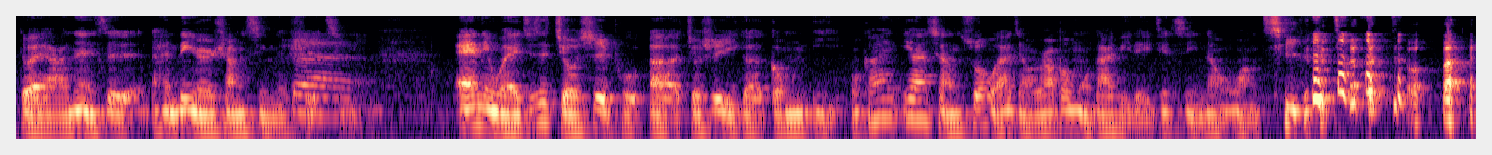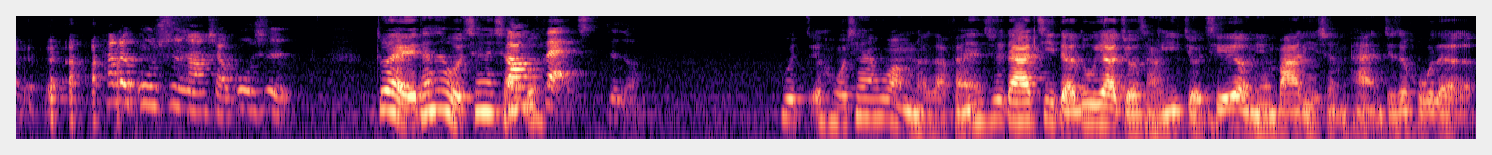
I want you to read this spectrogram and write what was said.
对啊，那也是很令人伤心的事，情。Anyway，就是酒是普呃，酒是一个公益。我刚才要想说我要讲 Robert Mondavi 的一件事情，但我忘记了，怎么办？他的故事吗？小故事对，但是我现在想，Fun 不，Fact 这种，我我现在忘了啦，反正就是大家记得路耀酒厂一九七六年巴黎审判，就是呼了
